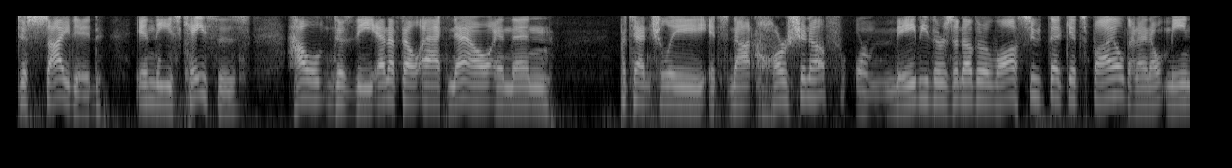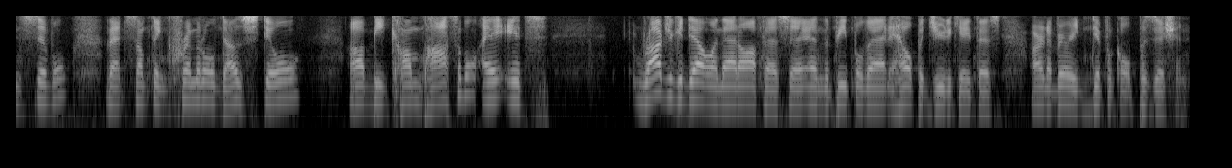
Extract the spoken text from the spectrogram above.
decided in these cases, how does the NFL act now and then potentially it's not harsh enough, or maybe there's another lawsuit that gets filed, and I don't mean civil, that something criminal does still uh, become possible. It's Roger Goodell and that office and the people that help adjudicate this are in a very difficult position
